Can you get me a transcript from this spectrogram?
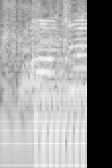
是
